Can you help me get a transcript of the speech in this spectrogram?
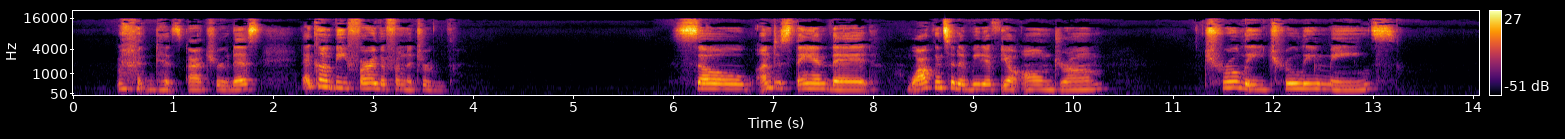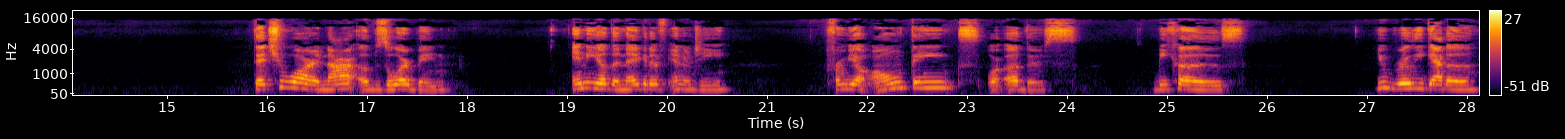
That's not true. That's that could be further from the truth. So understand that walking to the beat of your own drum truly truly means that you are not absorbing any of the negative energy from your own things or others because you really got to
